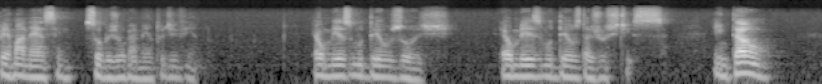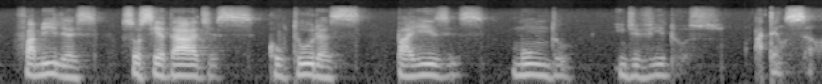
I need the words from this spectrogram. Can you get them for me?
permanecem sob julgamento divino. É o mesmo Deus hoje. É o mesmo Deus da justiça. Então, famílias, sociedades, culturas, países, mundo, indivíduos, atenção.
